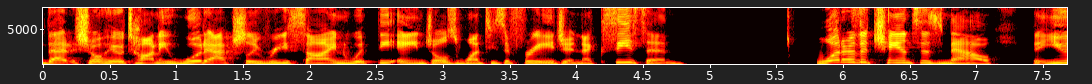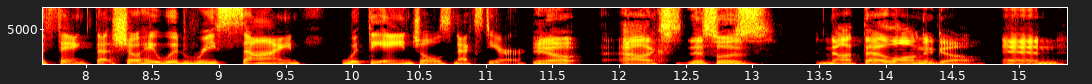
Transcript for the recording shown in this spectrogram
that Shohei Ohtani would actually re sign with the Angels once he's a free agent next season. What are the chances now that you think that Shohei would re sign with the Angels next year? You know, Alex, this was not that long ago. And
